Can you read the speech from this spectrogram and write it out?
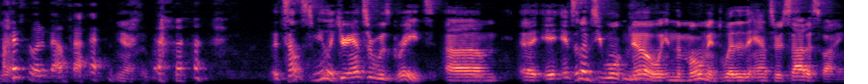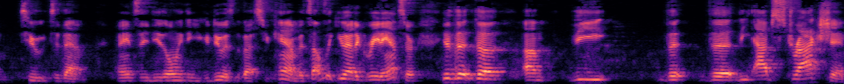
Yeah. I've thought about that. Yeah. it sounds to me like your answer was great. Um, uh, and sometimes you won't know in the moment whether the answer is satisfying to, to them. Right? So the only thing you can do is the best you can. But it sounds like you had a great answer. You know, the, the, um, the, the, the, the abstraction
